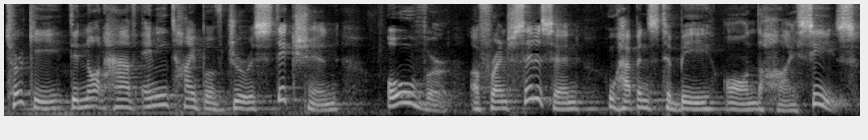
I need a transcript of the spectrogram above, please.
Turkey did not have any type of jurisdiction over a French citizen who happens to be on the high seas.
